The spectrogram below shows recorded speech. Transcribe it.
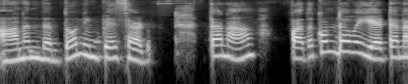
ఆనందంతో నింపేశాడు. తన పదకొండవ ఏటన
